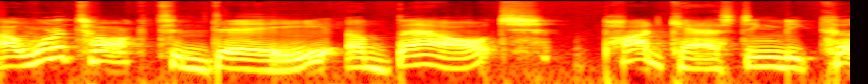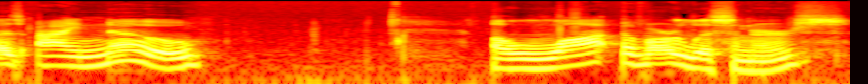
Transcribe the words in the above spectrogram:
I want to talk today about podcasting because I know a lot of our listeners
